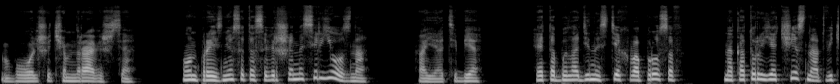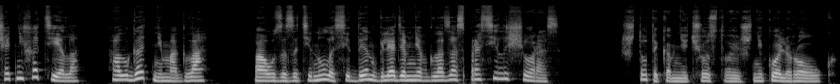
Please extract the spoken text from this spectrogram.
«Больше, чем нравишься». Он произнес это совершенно серьезно. «А я тебе». Это был один из тех вопросов, на которые я честно отвечать не хотела, а лгать не могла. Пауза затянулась, и Дэн, глядя мне в глаза, спросил еще раз. «Что ты ко мне чувствуешь, Николь Роук?»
